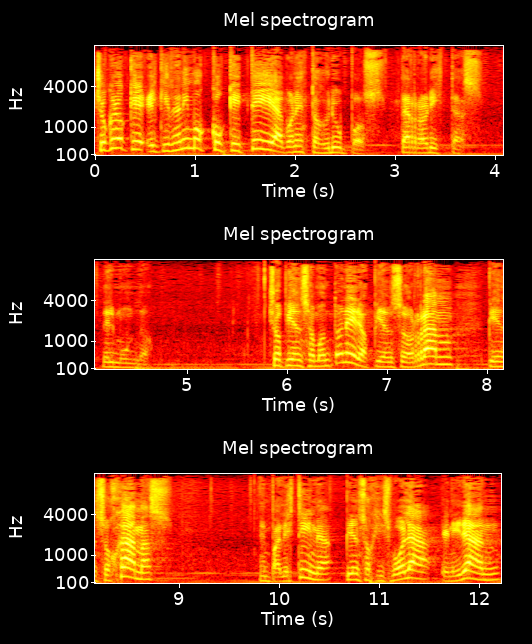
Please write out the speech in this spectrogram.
Yo creo que el kirchnerismo coquetea con estos grupos terroristas del mundo. Yo pienso Montoneros, pienso Ram, pienso Hamas en Palestina, pienso Hezbollah en Irán,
